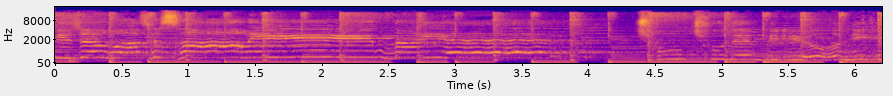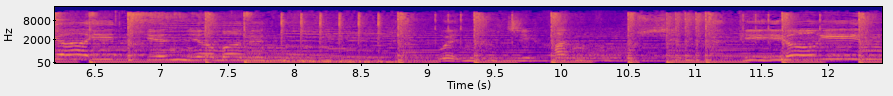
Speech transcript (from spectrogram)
이제와 새삼이 나의 청춘의 미련이야 있겠냐마는 왠지 한 곳이 비어있는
